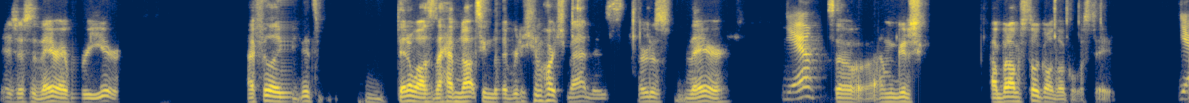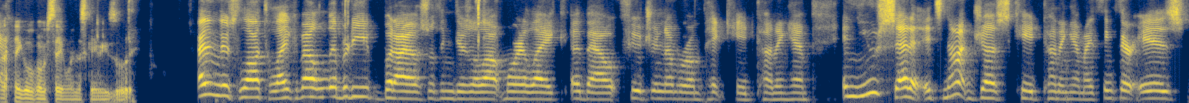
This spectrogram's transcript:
is just there every year. I feel like it's been a while since I have not seen Liberty in March Madness. They're just there. Yeah, So I'm good. But I'm still going to Oklahoma State. Yeah. I think Oklahoma State win this game easily. I think there's a lot to like about Liberty, but I also think there's a lot more to like about future number one pick Cade Cunningham. And you said it, it's not just Cade Cunningham. I think there is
